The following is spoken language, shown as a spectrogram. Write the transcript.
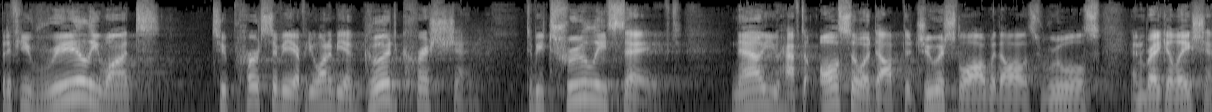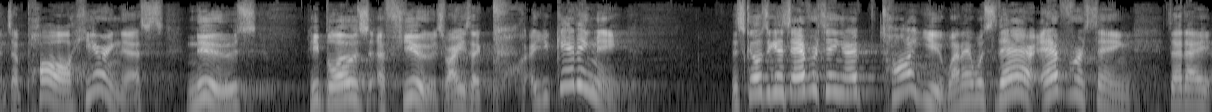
But if you really want to persevere, if you want to be a good Christian, to be truly saved, now you have to also adopt the Jewish law with all its rules and regulations. And Paul, hearing this news, he blows a fuse, right? He's like, Are you kidding me? This goes against everything I've taught you when I was there, everything that, I,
